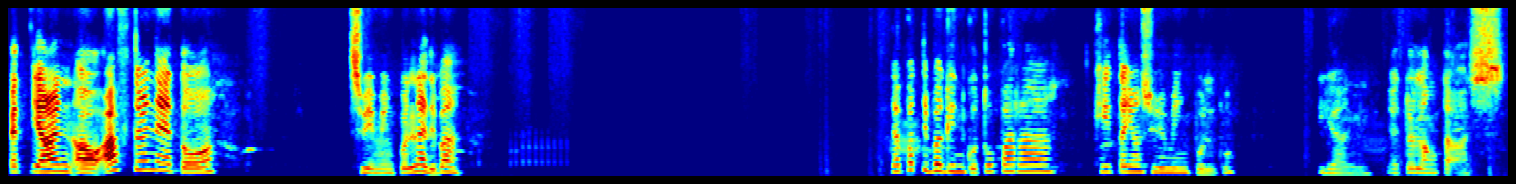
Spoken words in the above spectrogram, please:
Pet yan. Oh, after neto, swimming pool na, di ba? Dapat tibagin ko to para kita yung swimming pool ko. Yan. Ito lang taas.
